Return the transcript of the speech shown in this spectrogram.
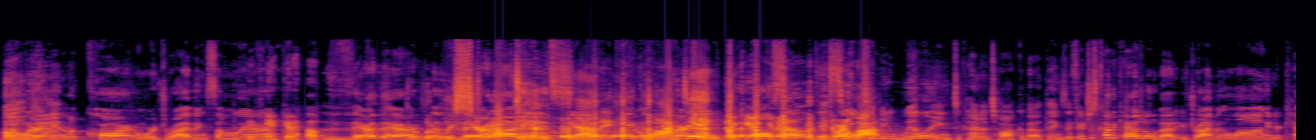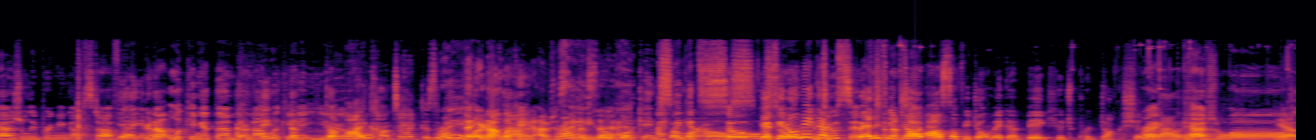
When Oh, we're yeah. in the car and we're driving somewhere, They can't get out. they're there. They're literally they're strapped in. Yeah. They can't go Locked anywhere. in. They But can't also, get out. If they the door seem locked. to be willing to kind of talk about things. If you're just kind of casual about it, you're driving along and you're casually bringing up stuff. Yeah, you you're know, not looking at them. They're I not think looking that at you. the eye contact is a Right. big That part you're not of looking that. at. I was just Right. going to You're looking I think somewhere it's else so Yeah, if you don't make conducive a, and if you don't, talking. also if you don't make a big, huge production right, about it, casual. Yeah,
